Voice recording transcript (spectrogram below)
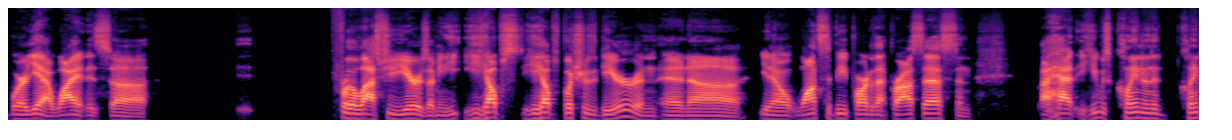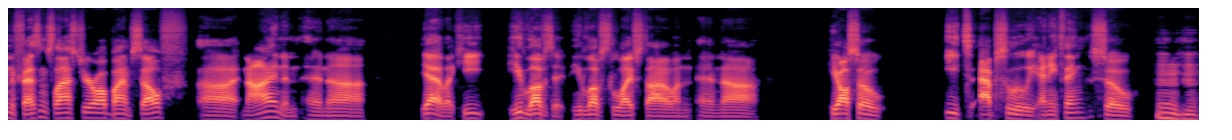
where yeah, Wyatt is. Uh, for the last few years, I mean, he, he helps he helps butcher the deer and and uh, you know wants to be part of that process and I had he was cleaning the cleaning pheasants last year all by himself uh, at nine, and and uh, yeah, like he he loves it. He loves the lifestyle, and and uh, he also eats absolutely anything. So Mhm.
